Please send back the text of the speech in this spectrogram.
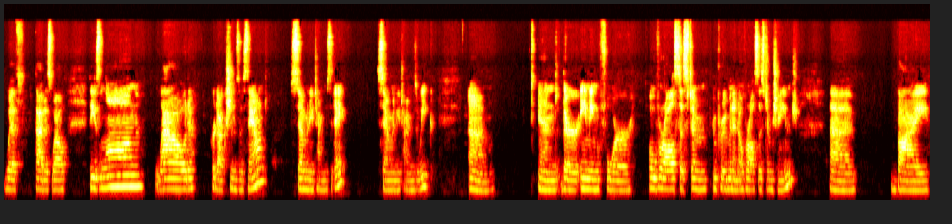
with that as well. These long, loud productions of sound, so many times a day, so many times a week. Um, and they're aiming for overall system improvement and overall system change uh, by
